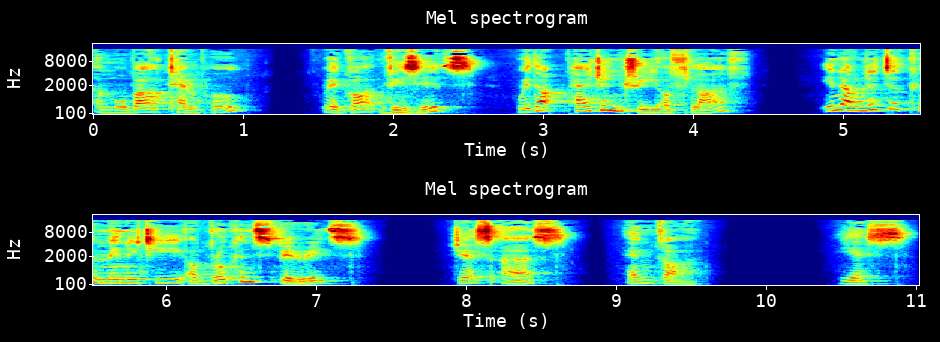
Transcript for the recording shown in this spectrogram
a mobile temple where God visits without pageantry of love in our little community of broken spirits, just us and God. Yes,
